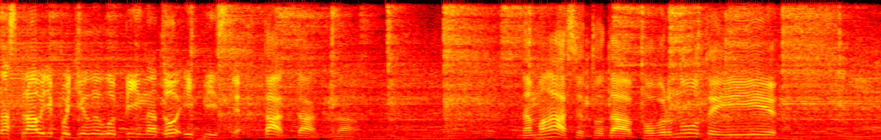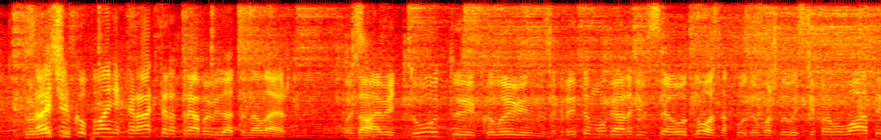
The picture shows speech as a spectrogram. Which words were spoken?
насправді поділило бій на до і після. Так, так, так. Намагався туди повернути і. до речі, Зайченко в плані характера треба віддати належне. Ось Да. навіть тут, і коли він в закритому гарді все одно знаходив можливості пробувати.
